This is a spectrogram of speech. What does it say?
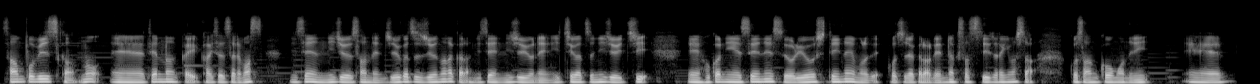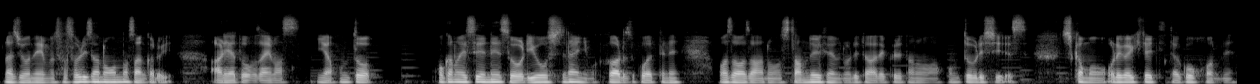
散歩美術館の、えー、展覧会開催されます。2023年10月17から2024年1月21、えー、他に SNS を利用していないもので、こちらから連絡させていただきました。ご参考までに、えー、ラジオネームサソリ座の女さんからありがとうございます。いや、本当他の SNS を利用してないにもかかわらず、こうやってね、わざわざあの、スタンド FM のレターでくれたのは本当嬉しいです。しかも、俺が行きたいって言ったゴッホのね、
